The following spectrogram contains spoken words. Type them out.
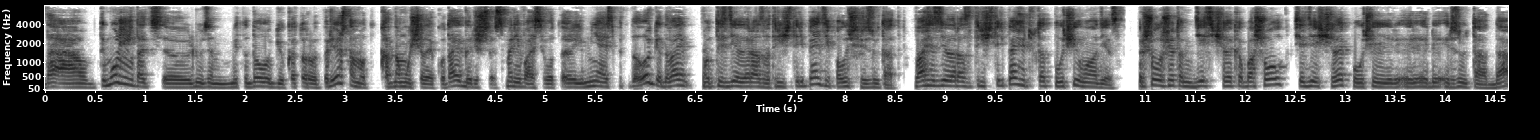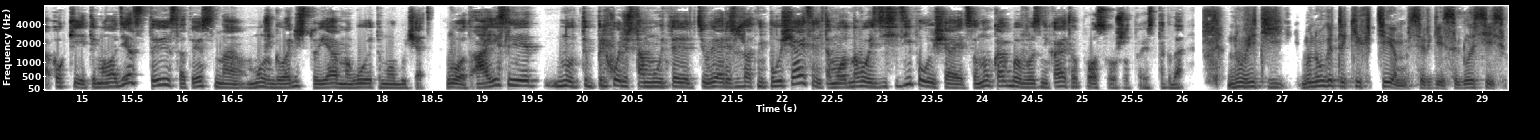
да, а ты можешь дать э, людям методологию, которую вот придешь там вот к одному человеку, да, и говоришь, смотри, Вася, вот э, у меня есть методология, давай, вот ты сделай раз, два, три, четыре, пять и получишь результат. Вася сделал раз, два, три, четыре, пять, результат получил, молодец. Пришел еще там 10 человек обошел, все 10 человек получили результат, да, окей, ты молодец, ты, соответственно, можешь говорить, что я могу этому обучать. Вот. А если, ну, ты приходишь там, у тебя, результат не получается, или там у одного из 10 получается, ну, как бы возникают вопросы уже, то есть тогда. Ну, ведь много таких тем, Сергей, согласись,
